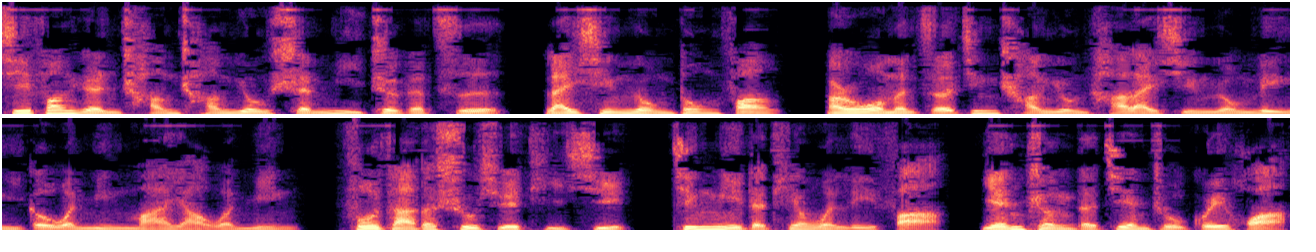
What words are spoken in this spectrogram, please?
西方人常常用神秘这个词来形容东方，而我们则经常用它来形容另一个文明——玛雅文明。复杂的数学体系、精密的天文历法、严整的建筑规划，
